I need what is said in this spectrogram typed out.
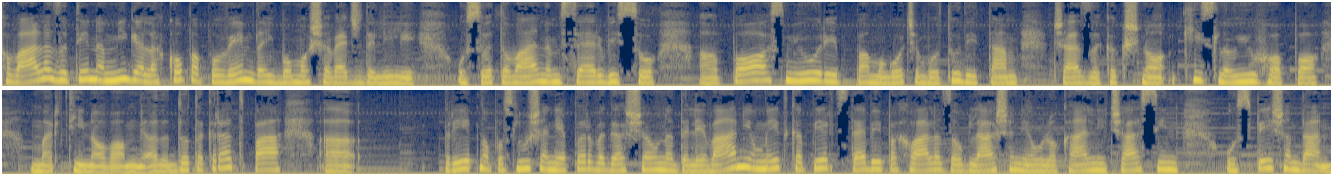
hvala za te namige, lahko pa povem, da jih bomo še več delili v svetovalnem servisu uh, po 8 uri, pa mogoče bo tudi tam čas za kakšno kislo juho po Martinovo. Do takrat pa. Uh, Prijetno poslušanje prvega še v nadaljevanju, Medka Pirc, tebi pa hvala za oglašanje v lokalni čas in uspešen dan.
